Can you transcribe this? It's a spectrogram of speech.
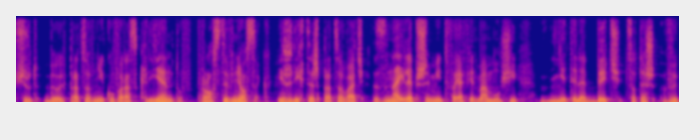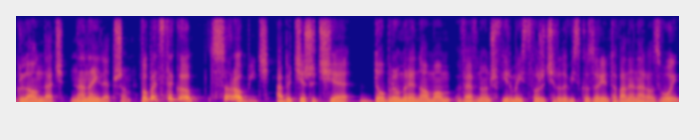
wśród byłych pracowników oraz klientów. Prosty wniosek. Jeżeli chcesz pracować z najlepszymi, Twoja firma musi nie tyle być, co też wyglądać na najlepszą. Wobec tego, co robić, aby cieszyć się dobrą renomą wewnątrz firmy i stworzyć środowisko zorientowane na rozwój?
